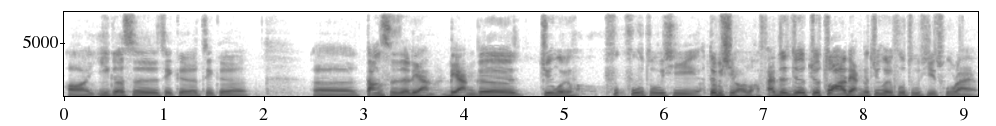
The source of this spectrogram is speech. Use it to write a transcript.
啊，一个是这个这个，呃，当时的两两个军委。副副主席，对不起哦，反正就就抓两个军委副主席出来，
